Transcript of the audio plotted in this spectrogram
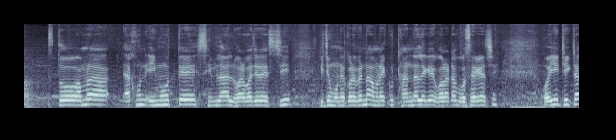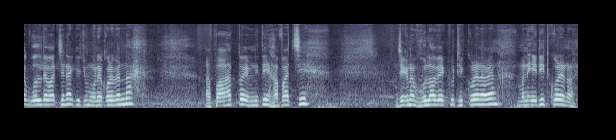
না। তো আমরা এখন এই মুহূর্তে সিমলা লোহার বাজারে এসেছি। কিছু মনে করবেন না, আমরা একটু ঠান্ডা লেগে গলাটা বসে গেছে। ওই ঠিকঠাক বলতে পারছি না, কিছু মনে করবেন না। আর পাহাড় তো এমনিতেই হাঁপাচ্ছি। যেখানে ভুল হবে একটু ঠিক করে নেবেন মানে এডিট করে নয়,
